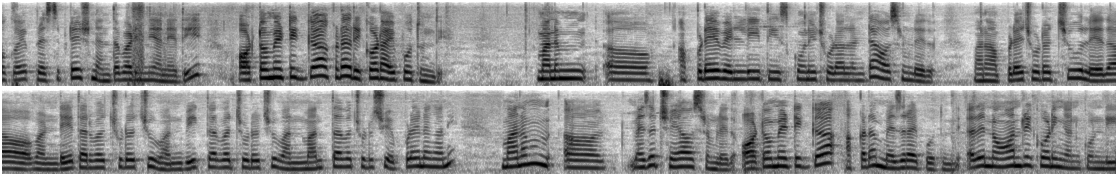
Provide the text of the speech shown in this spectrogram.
ఒక ప్రెసిపిటేషన్ ఎంత పడింది అనేది ఆటోమేటిక్గా అక్కడ రికార్డ్ అయిపోతుంది. మనం అప్పుడే వెళ్ళి తీసుకొని చూడాలంటే అవసరం లేదు. మనం అప్పుడే చూడొచ్చు లేదా వన్ డే తర్వాత చూడొచ్చు వన్ వీక్ తర్వాత చూడొచ్చు వన్ మంత్ తర్వాత చూడొచ్చు ఎప్పుడైనా కానీ మనం మెజర్ చేయవసరం లేదు. ఆటోమేటిక్గా అక్కడ మెజర్ అయిపోతుంది. అదే నాన్ రికార్డింగ్ అనుకోండి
